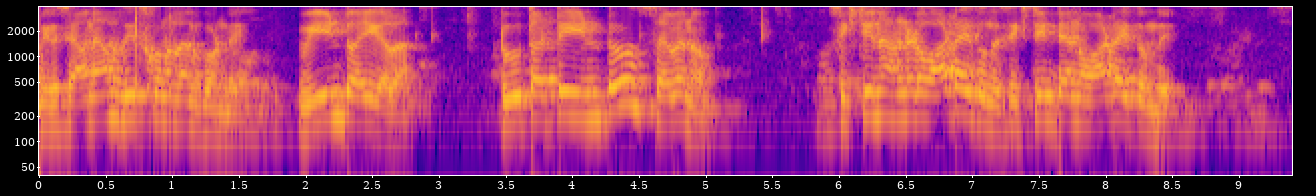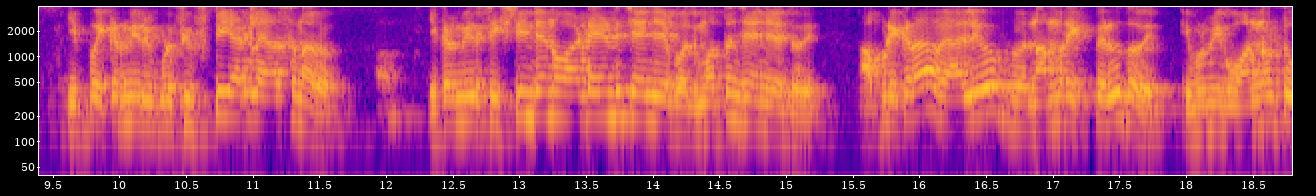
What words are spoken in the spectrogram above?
మీకు సెవెన్ యామ్స్ తీసుకున్నది అనుకోండి వి ఇంటూ ఐ కదా. Two thirty into seven sixteen hundred watt అవుతుంది సిక్స్టీన్ టెన్ వాట్ అవుతుంది ఇప్పుడు ఇక్కడ మీరు ఇప్పుడు ఫిఫ్టీ అట్లా వేస్తున్నారు. ఇక్కడ మీరు సిక్స్టీన్ టెన్ వాట్ ఏంటి చేంజ్ అయిపోద్ది మొత్తం చేంజ్ అవుతుంది అప్పుడు ఇక్కడ వాల్యూ నంబర్ పెరుగుతుంది. ఇప్పుడు మీకు వన్ టూ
